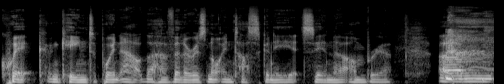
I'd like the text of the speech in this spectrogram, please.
quick and keen to point out that her villa is not in Tuscany; it's in uh, Umbria. Um,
